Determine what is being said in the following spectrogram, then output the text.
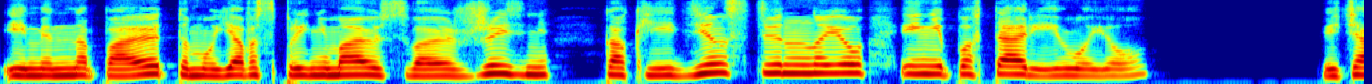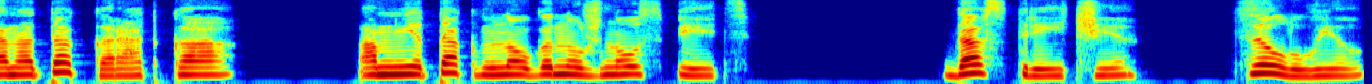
Именно поэтому я воспринимаю свою жизнь как единственную и неповторимую. Ведь она так коротка, а мне так много нужно успеть. До встречи. Целую.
